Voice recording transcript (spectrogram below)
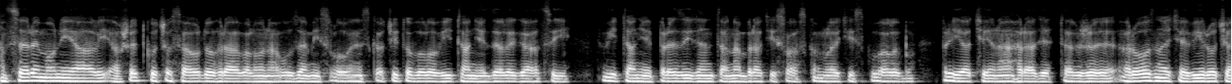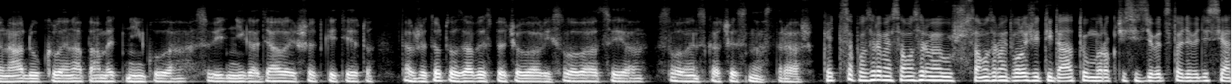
ceremoniály a všetko, čo sa odohrávalo na území Slovenska, či to bolo vítanie delegácií, vítanie prezidenta na Bratislavskom letisku alebo prijatie na hrade. Takže rôzne tie výročia na Dukle, na pamätníku a Svidník a ďalej všetky tieto Takže toto zabezpečovali Slováci a Slovenská čestná stráž. Keď sa pozrieme, samozrejme už samozrejme dôležitý dátum, rok 1993,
